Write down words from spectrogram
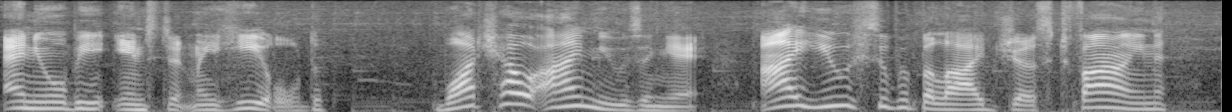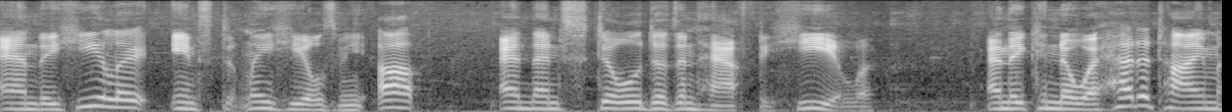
and you will be instantly healed. Watch how I'm using it. I use Superbolide just fine, and the healer instantly heals me up, and then still doesn't have to heal. And they can know ahead of time,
